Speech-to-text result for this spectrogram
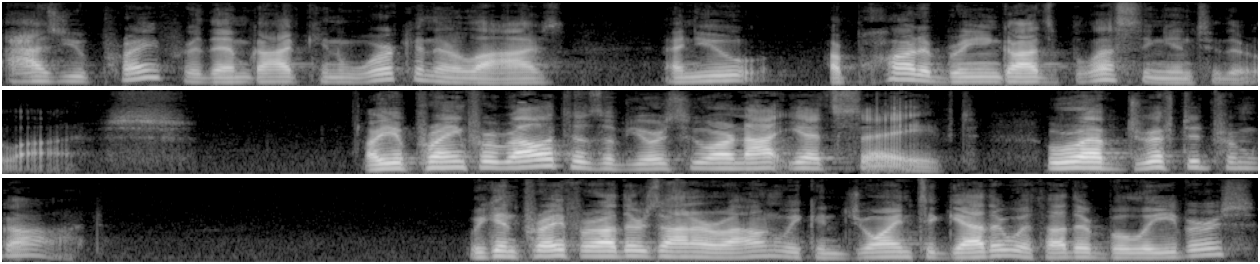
As you pray for them, God can work in their lives, and you are part of bringing God's blessing into their lives. Are you praying for relatives of yours who are not yet saved, who have drifted from God? We can pray for others on our own. We can join together with other believers.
